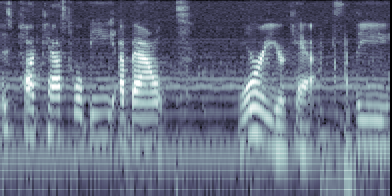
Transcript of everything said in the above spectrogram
this podcast will be about Warrior Cats, the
